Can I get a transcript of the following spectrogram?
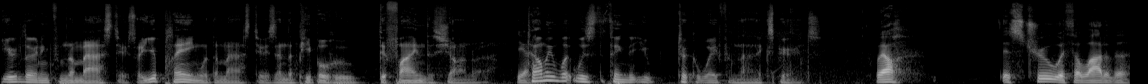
you're learning from the masters, or you're playing with the masters and the people who define this genre. Yeah. Tell me what was the thing that you took away from that experience. Well, it's true with a lot of the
